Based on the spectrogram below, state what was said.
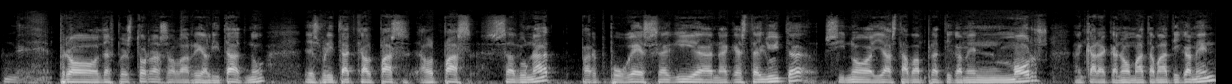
Eh, Però després tornes a la realitat, no? És veritat que el pas el pas s'ha donat per poder seguir en aquesta lluita, si no ja estaven pràcticament morts, encara que no matemàticament,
